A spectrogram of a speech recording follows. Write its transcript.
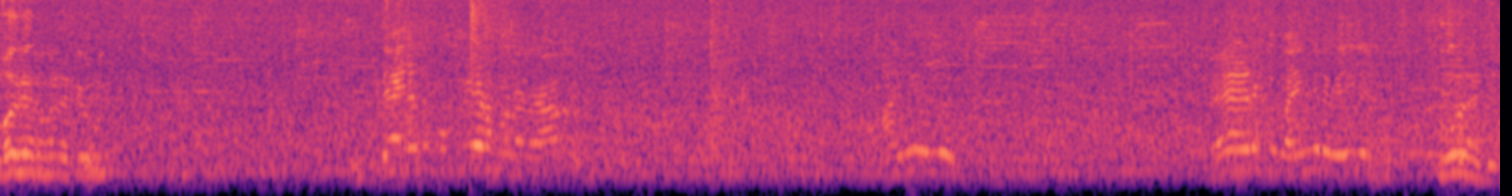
മതി മനസ്സിലാക്കി അതിനകത്ത് ബുക്ക് ചെയ്യണം പോലെ കാണും അങ്ങനെയുള്ളൂ വേടക്ക് ഭയങ്കര വെയിലാണ് മൂന്നടി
